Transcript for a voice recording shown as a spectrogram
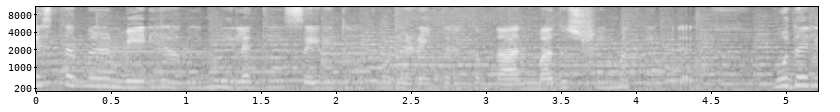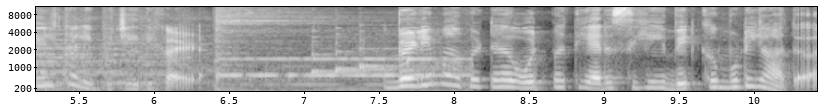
சுவிஸ் தமிழ் மீடியாவின் இலங்கை செய்தி தொகுப்போடு இணைந்திருக்கும் நான் மதுஸ்ரீ மகேந்திரன் முதலில் தலைப்புச் செய்திகள். வெளிமாவட்ட உற்பத்தி அரிசியை விற்க முடியாது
